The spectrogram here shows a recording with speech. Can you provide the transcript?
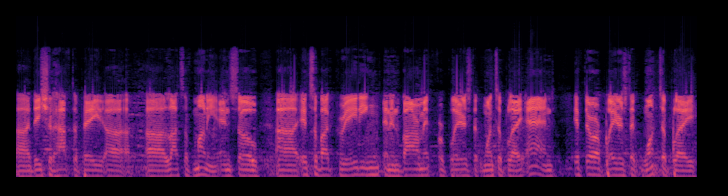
uh, they should have to pay uh, uh, lots of money. And so uh, it's about creating an environment for players that want to play and if there are players that want to play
